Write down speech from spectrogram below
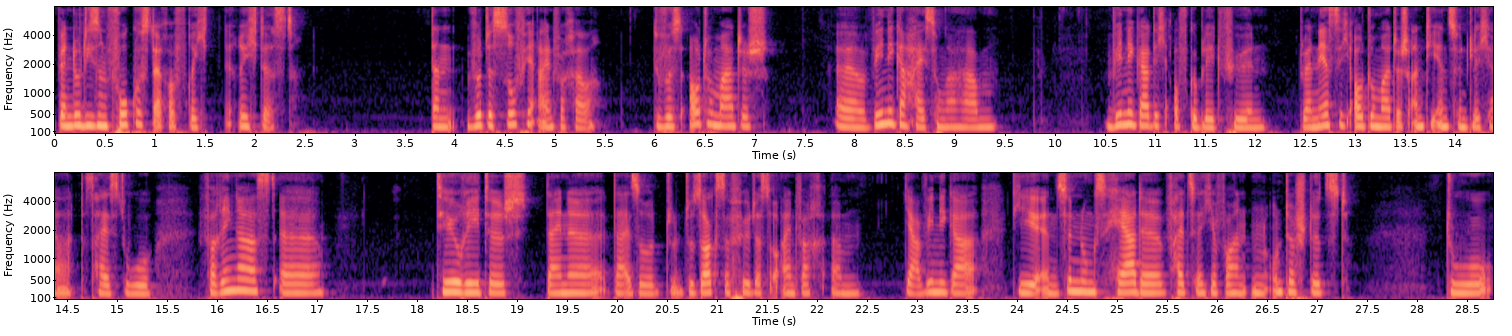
Wenn du diesen Fokus darauf richtest, dann wird es so viel einfacher. Du wirst automatisch äh, weniger Heißhunger haben, weniger dich aufgebläht fühlen. Du ernährst dich automatisch antientzündlicher. Das heißt, du verringerst äh, theoretisch deine, also du, du, sorgst dafür, dass du einfach ähm, ja weniger die Entzündungsherde, falls welche vorhanden, unterstützt. Du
